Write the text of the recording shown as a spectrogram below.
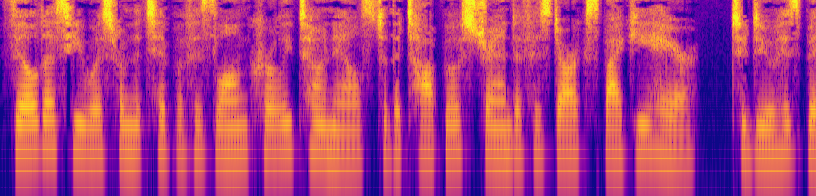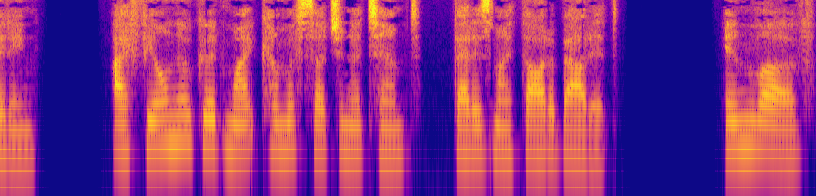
filled as he was from the tip of his long curly toenails to the topmost strand of his dark spiky hair, to do his bidding. I feel no good might come of such an attempt, that is my thought about it. In love,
